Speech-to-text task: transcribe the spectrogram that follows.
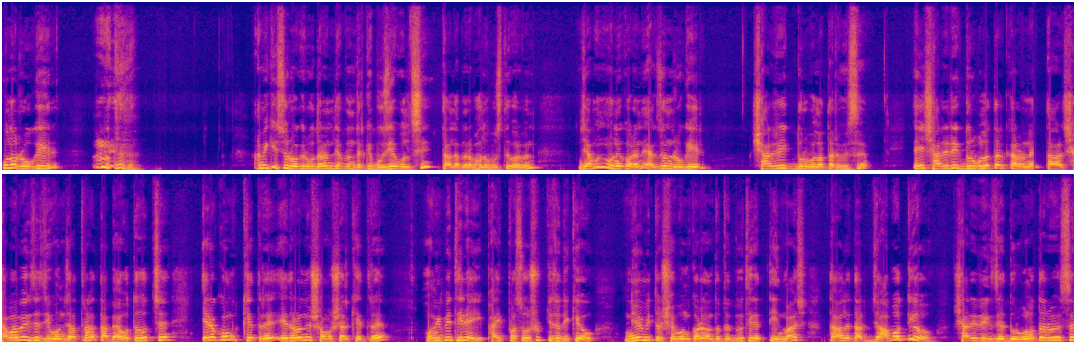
কোনো রোগীর আমি কিছু রোগের উদাহরণ দিয়ে আপনাদেরকে বুঝিয়ে বলছি, তাহলে আপনারা ভালো বুঝতে পারবেন। যেমন মনে করেন একজন রোগীর শারীরিক দুর্বলতা রয়েছে। এই শারীরিক দুর্বলতার কারণে তার স্বাভাবিক যে জীবনযাত্রা তা ব্যাহত হচ্ছে। এরকম ক্ষেত্রে, এ ধরনের সমস্যার ক্ষেত্রে হোমিওপ্যাথির এই ফাইভ পাস ওষুধটি যদি কেউ নিয়মিত সেবন করে, অন্তত দুই থেকে তিন মাস, তাহলে তার যাবতীয় শারীরিক যে দুর্বলতা রয়েছে,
